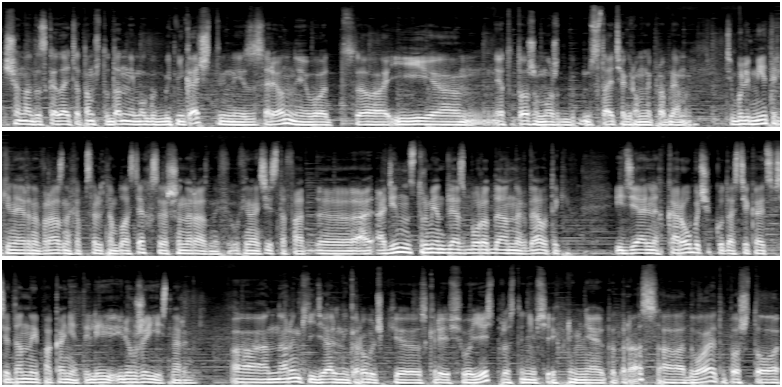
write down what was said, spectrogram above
еще надо сказать о том, что данные могут быть некачественные, засоренные, вот, а, и э, это тоже может стать огромной проблемой. Тем более метрики, наверное, в разных абсолютно областях совершенно разные. У финансистов э, один инструмент для сбора данных, да, вот таких идеальных коробочек, куда стекаются все данные, пока нет, или, или уже есть на рынке? А, на рынке идеальные коробочки, скорее всего, есть, просто не все их применяют, это раз. А два, это то, что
